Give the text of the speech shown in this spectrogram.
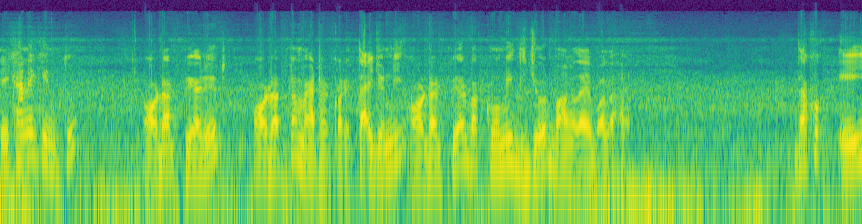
এখানে কিন্তু অর্ডার পেয়ারের অর্ডারটা ম্যাটার করে। তাই জন্যই অর্ডার পেয়ার বা ক্রমিক জোর বাংলায় বলা হয়। দেখো, এই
